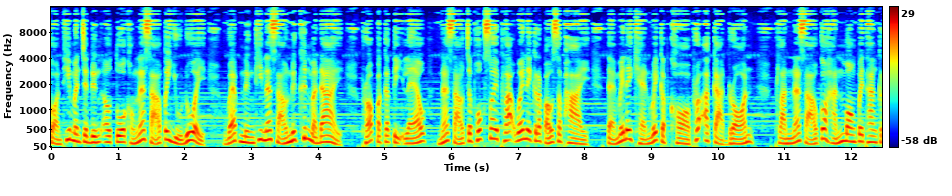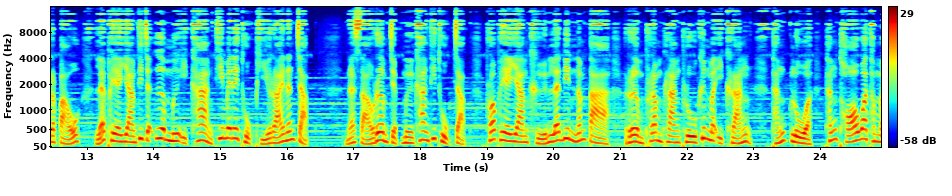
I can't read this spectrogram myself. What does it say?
ก่อนที่มันจะดึงเอาตัวของน้าสาวไปอยู่ด้วย แวบหนึ่งที่น้าสาวนึกขึ้นมาได้ เพราะปกติแล้วน้าสาวจะพกสร้อยพระไว้ในกระเป๋าสะพาย แต่ไม่ได้แขวนไว้กับคอ เพราะอากาศร้อน พลันน้าสาวก็หันมองไปทางกระเป๋า และพยายามที่จะเอื้อมมืออีกข้างที่ไม่ได้ถูกผีร้ายนั้นจับ น้าสาวเริ่มเจ็บมือข้างที่ถูกจับ เพราะพยายามขืนและดิ้นน้ำตา เริ่มพร่ำพรางพลูขึ้นมาอีกครั้ง ทั้งกลัว ทั้งท้อว่าทำไม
